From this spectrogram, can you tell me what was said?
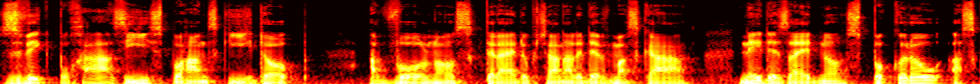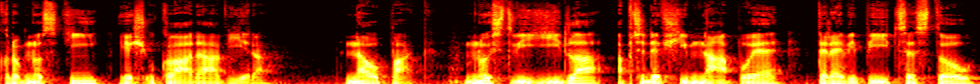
Zvyk pochází z pohanských dob a volnost, která je dopřána lidé v maskách, nejde zajedno s pokorou a skromností, jež ukládá víra. Naopak, množství jídla a především nápoje, které vypijí cestou,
